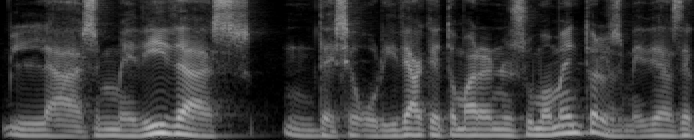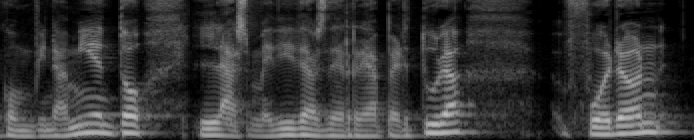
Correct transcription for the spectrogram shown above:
las medidas de seguridad que tomaron en su momento, las medidas de confinamiento, las medidas de reapertura, fueron,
